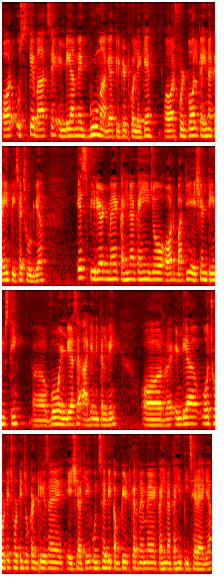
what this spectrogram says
और उसके बाद से इंडिया में बूम आ गया क्रिकेट को लेके, और फुटबॉल कहीं ना कहीं पीछे छूट गया। इस पीरियड में कहीं ना कहीं जो और बाकी एशियन टीम्स थी वो इंडिया से आगे निकल गई। और इंडिया, वो छोटी छोटी जो कंट्रीज़ हैं एशिया की, उनसे भी कम्पीट करने में कहीं ना कहीं पीछे रह गया।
